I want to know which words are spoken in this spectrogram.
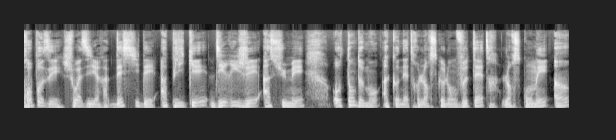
Proposer, choisir, décider, appliquer, diriger, assumer, autant de mots à connaître lorsque l'on veut être, lorsqu'on est un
